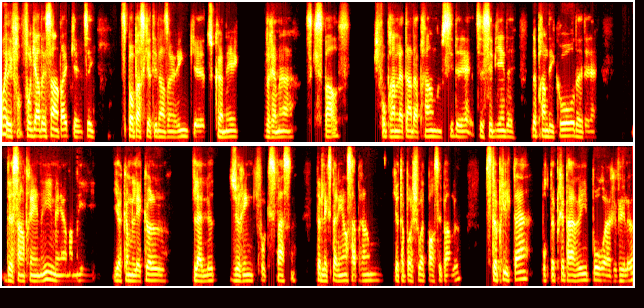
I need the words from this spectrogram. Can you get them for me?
Il faut, garder ça en tête que c'est pas parce que tu es dans un ring que tu connais vraiment ce qui se passe. Il faut prendre le temps d'apprendre aussi. De, c'est bien de, de, prendre des cours, de, de, de s'entraîner, mais à un moment donné, il y a comme l'école de la lutte du ring qu'il faut qu'il se fasse. Tu as de l'expérience à prendre, que tu n'as pas le choix de passer par là. Si tu as pris le temps pour te préparer pour arriver là,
